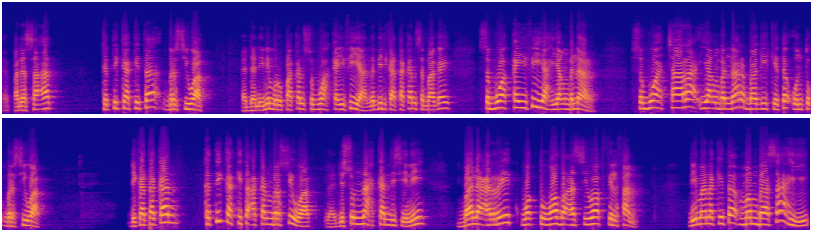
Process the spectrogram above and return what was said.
eh, pada saat ketika kita bersiwak dan ini merupakan sebuah kaifiyah, lebih dikatakan sebagai sebuah kaifiyah yang benar, sebuah cara yang benar bagi kita untuk bersiwak. Dikatakan ketika kita akan bersiwak, nah, disunnahkan di sini bala'rik waktu wada'a siwak fil fam. Di mana kita membasahi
